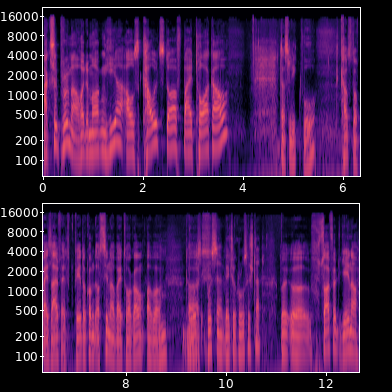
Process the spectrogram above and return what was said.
Axel Brümmer, heute Morgen hier aus Kaulsdorf bei Torgau. Das liegt wo? Kaulsdorf bei Saalfeld. Peter kommt aus Zinner bei Torgau, aber. Mhm. Wo, ist, wo ist der, welche große Stadt? Bei, äh, Saalfeld, Jena. Du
